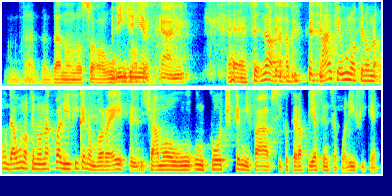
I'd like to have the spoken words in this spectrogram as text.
da, da, non lo so. L'ingegner cane eh, se, no, ma anche uno che non, da uno che non ha qualifiche non vorrei mm. diciamo un, un, coach che mi fa psicoterapia senza qualifiche.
